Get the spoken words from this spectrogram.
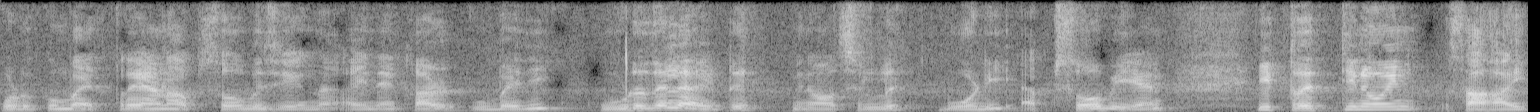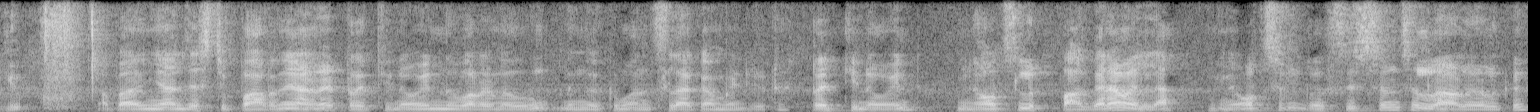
കൊടുക്കുമ്പോൾ എത്രയാണ് അബ്സോർബ് ചെയ്യുന്നത് അതിനേക്കാൾ ഉപരി കൂടുതലായിട്ട് മിനോസിൽ ബോഡി അബ്സോർബ് ചെയ്യാൻ ഈ ട്രെറ്റിനോയിൻ സഹായിക്കും. അപ്പോൾ ഞാൻ ജസ്റ്റ് പറഞ്ഞാണ് ട്രെറ്റിനോയിൻ എന്ന് പറയുന്നതും നിങ്ങൾക്ക് മനസ്സിലാക്കാൻ വേണ്ടിയിട്ട് ട്രെറ്റിനോയിൻ മിനോസിൽ പകരമല്ല മിനോസിൽ റെസിസ്റ്റൻസ് ഉള്ള ആളുകൾക്ക്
